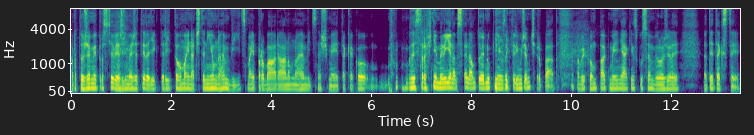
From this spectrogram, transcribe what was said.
Protože my prostě věříme, že ty lidi, kteří toho mají načtenýho mnohem víc, mají probádáno mnohem víc než my, tak jako byli strašně milí a napsali nám tu jednu knihu, ze který můžeme čerpat, abychom pak my nějakým způsobem vyložili eh, ty texty.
